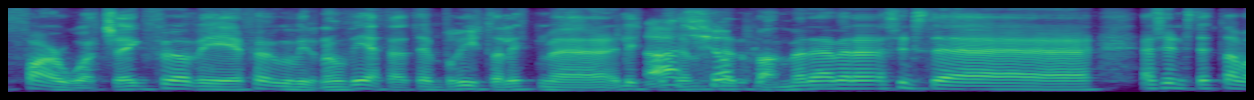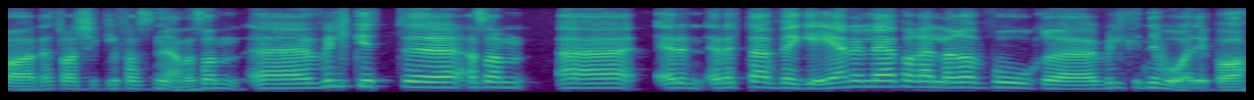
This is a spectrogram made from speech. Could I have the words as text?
Firewatch jeg, før, vi, før vi går videre. Nå vet jeg at jeg bryter litt med litt ja, med men, men, jeg syns, det, jeg syns dette, var, dette, var, skikkelig fascinerende. Sånn, uh, hvilket, uh, altså, er, det, er, dette VG1-elever, eller hvor, hvilket nivå er de på?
